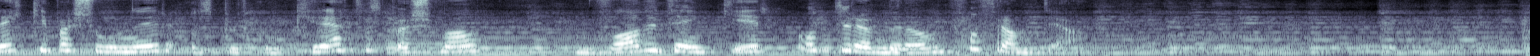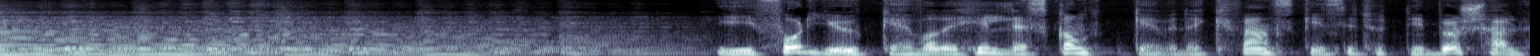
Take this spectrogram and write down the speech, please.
rekke personer og spurt konkrete spørsmål om hva de tenker og drømmer om for framtida. I forrige uke var det Hilde Skanke ved det kvenske instituttet i Børselv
